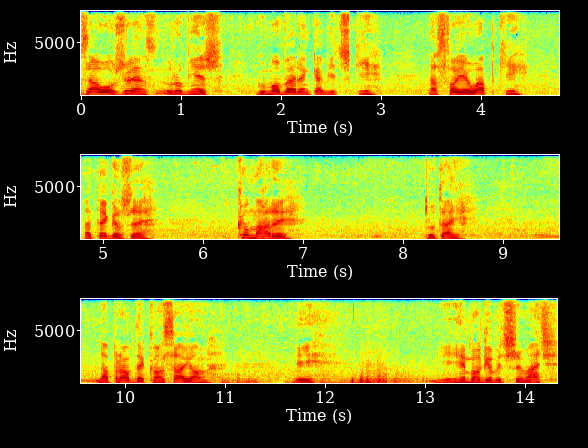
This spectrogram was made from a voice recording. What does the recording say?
Założyłem również gumowe rękawiczki na swoje łapki, dlatego że komary tutaj naprawdę kąsają i nie mogę wytrzymać.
